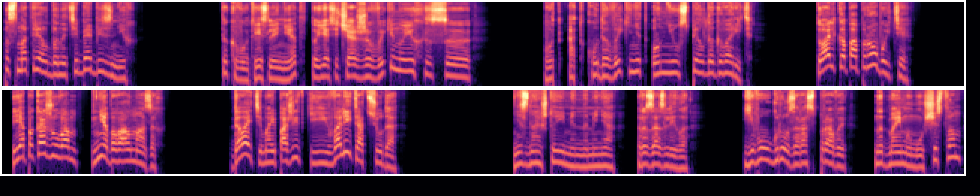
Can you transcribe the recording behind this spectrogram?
посмотрел бы на тебя без них». Так вот, если нет, то я сейчас же выкину их с... Вот откуда выкинет, он не успел договорить. Только попробуйте. Я покажу вам небо в алмазах. Давайте мои пожитки и валите отсюда. Не знаю, что именно меня разозлило. Его угроза расправы над моим имуществом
